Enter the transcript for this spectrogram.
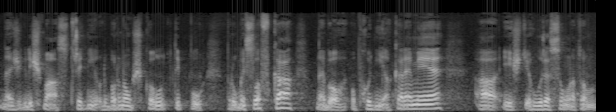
než když má střední odbornou školu typu průmyslovka nebo obchodní akademie a ještě hůře jsou na tom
